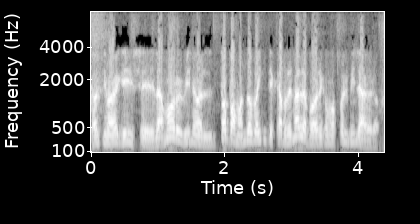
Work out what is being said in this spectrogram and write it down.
la última vez que hice el amor, vino el Papa, mandó 20 cardenales para ver cómo fue el milagro.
